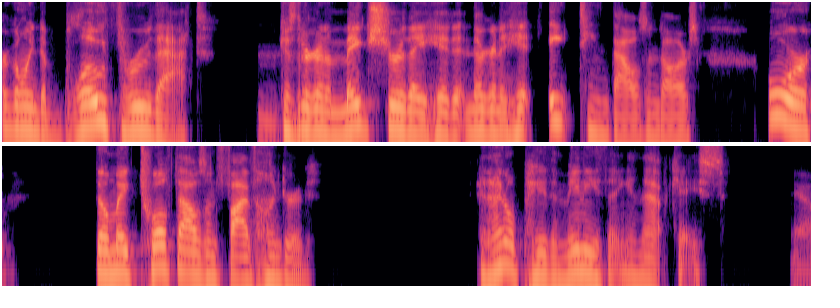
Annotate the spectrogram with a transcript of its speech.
are going to blow through that Hmm. because they're going to make sure they hit it and they're going to hit $18,000 or they'll make 12,500 and I don't pay them anything in that case. Yeah.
